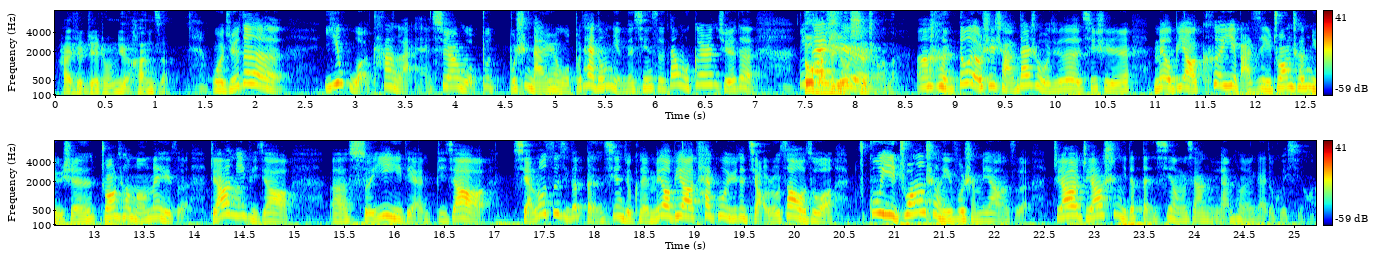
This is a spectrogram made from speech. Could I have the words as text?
还是这种女汉子？我觉得，以我看来，虽然我不不是男人，我不太懂你们的心思，但我个人觉得都还是有市场的。嗯，都有市场，但是我觉得其实没有必要刻意把自己装成女神，装成萌妹子。只要你比较呃随意一点，比较显露自己的本性就可以，没有必要太过于的矫揉造作，故意装成一副什么样子。只要只要是你的本性，我想你男朋友应该都会喜欢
